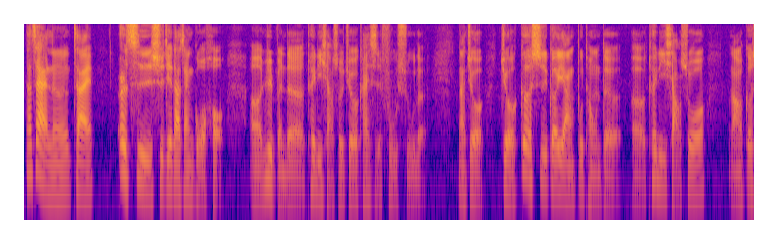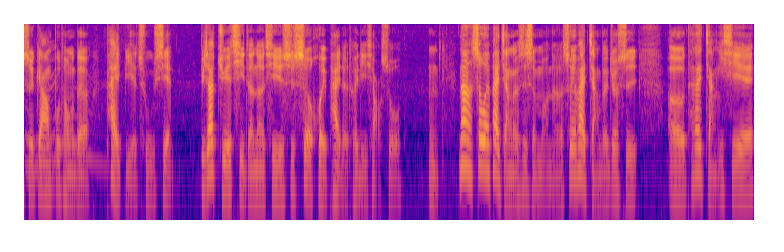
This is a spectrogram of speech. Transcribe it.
那再来呢，在二次世界大战过后，呃，日本的推理小说就开始复苏了，那就就有各式各样不同的呃推理小说，然后各式各样不同的派别出现。比较崛起的呢，其实是社会派的推理小说。嗯，那社会派讲的是什么呢？社会派讲的就是，呃，他在讲一些，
